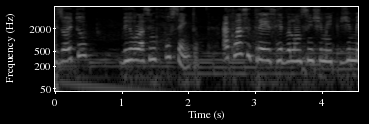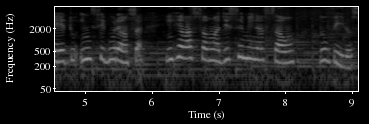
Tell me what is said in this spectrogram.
18,5%. A classe 3 revelou um sentimento de medo e insegurança em relação à disseminação do vírus.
